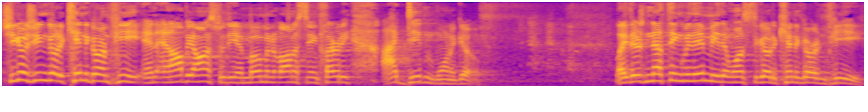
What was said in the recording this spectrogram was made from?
she goes, You can go to kindergarten PE. And, and I'll be honest with you, a moment of honesty and clarity, I didn't want to go. Like, there's nothing within me that wants to go to kindergarten PE.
